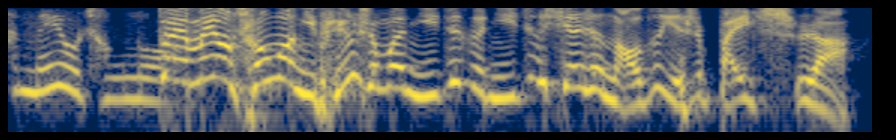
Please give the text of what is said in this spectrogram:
他没有承诺。对，没有承诺，你凭什么？你这个你这个先生脑子也是白痴啊！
